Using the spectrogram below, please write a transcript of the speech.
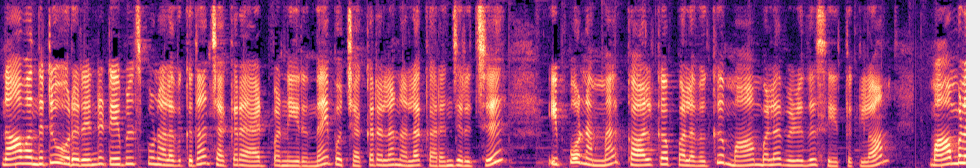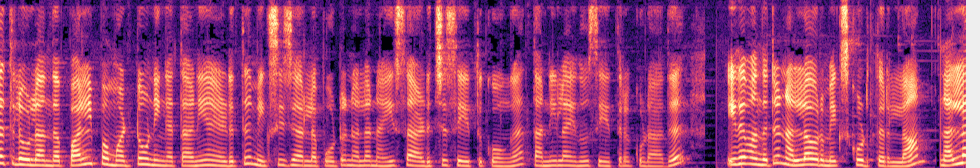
நான் வந்துட்டு ஒரு ரெண்டு டேபிள் ஸ்பூன் அளவுக்கு தான் சர்க்கரை ஆட் பண்ணியிருந்தேன். இப்போ சர்க்கரைலாம் நல்லா கரைஞ்சிருச்சு. இப்போது நம்ம கால் கப் அளவுக்கு மாம்பழ விழுது சேர்த்துக்கலாம். மாம்பழத்தில் உள்ள அந்த பல்ப்பை மட்டும் நீங்கள் தனியாக எடுத்து மிக்சி ஜாரில் போட்டு நல்லா நைஸாக அடித்து சேர்த்துக்கோங்க. தண்ணிலாம் எதுவும் சேர்த்துடக்கூடாது இதை வந்துட்டு நல்லா ஒரு மிக்ஸ் கொடுத்துடலாம். நல்லா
